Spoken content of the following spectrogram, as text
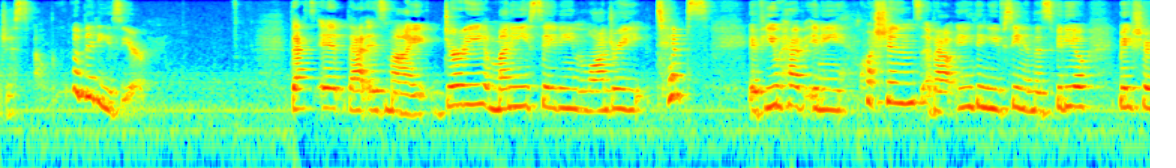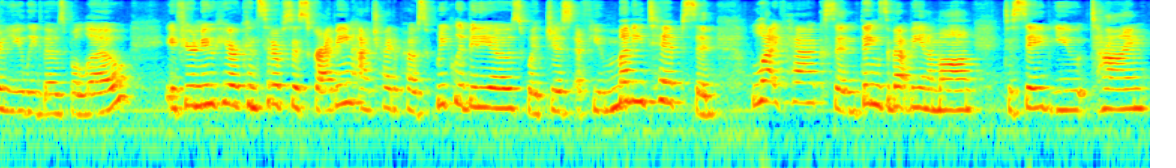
just a little bit easier. That's it. That is my dirty money saving laundry tips. If you have any questions about anything you've seen in this video, make sure you leave those below. If you're new here, consider subscribing. I try to post weekly videos with just a few money tips and life hacks and things about being a mom to save you time,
